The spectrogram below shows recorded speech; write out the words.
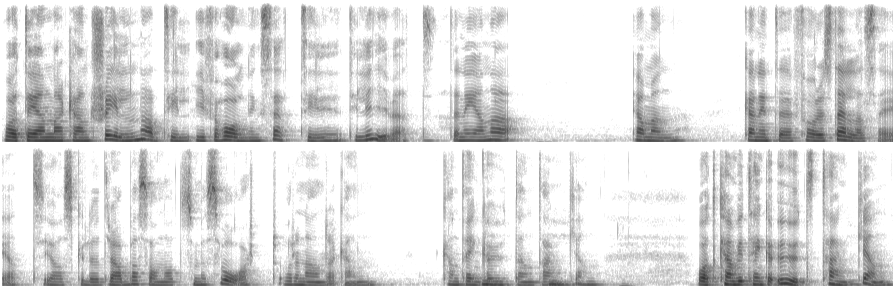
Och att det är en markant skillnad till, i förhållningssätt till, till livet. Den ena ja, men, kan inte föreställa sig att jag skulle drabbas av något som är svårt och den andra kan, kan tänka mm. ut den tanken. Mm. Och att kan vi tänka ut tanken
